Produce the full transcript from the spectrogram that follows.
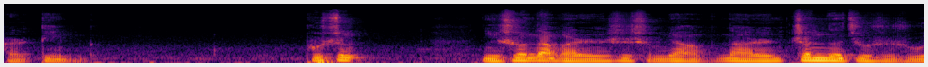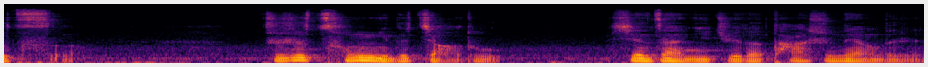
而定的。不是，你说那个人是什么样的？那人真的就是如此了，只是从你的角度，现在你觉得他是那样的人。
